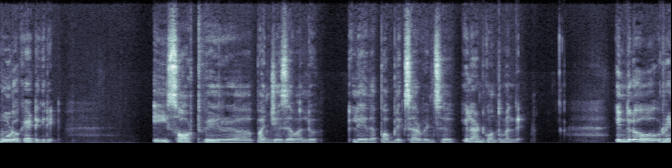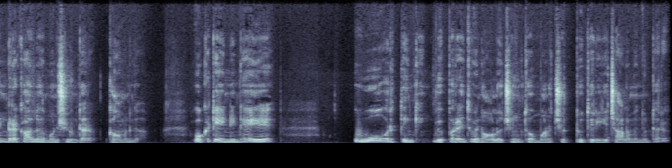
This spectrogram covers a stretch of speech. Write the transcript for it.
మూడో కేటగిరీ ఈ సాఫ్ట్వేర్ పనిచేసే వాళ్ళు లేదా పబ్లిక్ సర్వెంట్స్ ఇలాంటి కొంతమంది. ఇందులో రెండు రకాల మనుషులు ఉంటారు కామన్గా. ఒకటి ఏంటంటే ఓవర్ థింకింగ్ విపరీతమైన ఆలోచనలతో మన చుట్టూ తిరిగి చాలామంది ఉంటారు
